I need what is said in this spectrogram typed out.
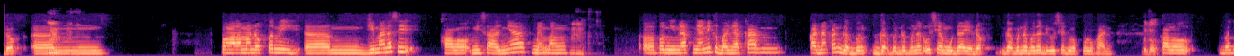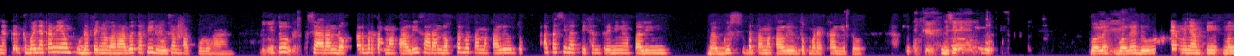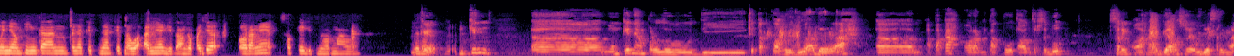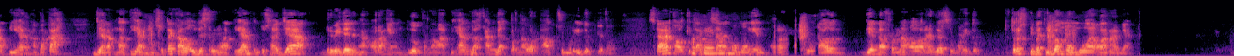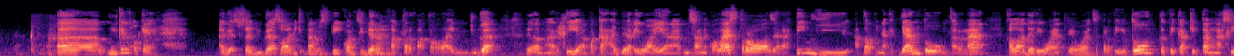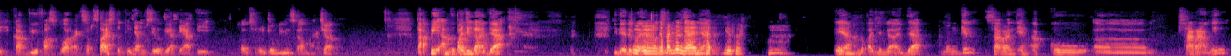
dok, em, pengalaman dokter nih, em, gimana sih kalau misalnya memang Hmm. eh, peminatnya nih kebanyakan kadang kan nggak ben- nggak bener-bener usia muda ya dok, nggak bener-bener di usia 20-an. Betul. Kalau kebanyakan kebanyakan yang udah pengen olahraga tapi di usia 40-an. Betul. Itu Oke. saran dokter pertama kali, saran dokter pertama kali untuk apa sih latihan training yang paling bagus pertama kali untuk mereka gitu. Oke. Di sini um, boleh hmm. boleh dulu eh menyamping menyampingkan penyakit-penyakit bawaannya gitu. Anggap aja orangnya oke gitu normal. Oke, mungkin eh, mungkin yang perlu di kita ketahui dulu adalah em, apakah orang 40 tahun tersebut sering olahraga, maksudnya udah sering latihan, apakah jarang latihan? Maksudnya kalau udah sering latihan tentu saja berbeda dengan orang yang belum pernah latihan bahkan nggak pernah workout seumur hidup gitu. Sekarang kalau kita Oke. misalnya ngomongin orang 40 tahun, dia nggak pernah olahraga seumur hidup, terus tiba-tiba mau mulai olahraga, Eh, mungkin oke. Agak susah juga soalnya kita mesti consider faktor-faktor lain juga. Dalam arti apakah ada riwayat misalnya kolesterol, darah tinggi atau penyakit jantung. Karena kalau ada riwayat-riwayat seperti itu ketika kita ngasih cardiovascular exercise tentunya mesti lebih hati-hati. Kalau disuruh jogging segala macam. Tapi anggap aja nggak ada. Jadi ada banyak Mm-mm, Depannya nggak ada gitu. ya anggap aja nggak ada mungkin saran yang aku em, saranin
